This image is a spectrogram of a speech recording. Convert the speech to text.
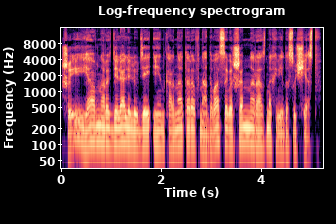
Ши явно разделяли людей и инкарнаторов на два совершенно разных вида существ.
